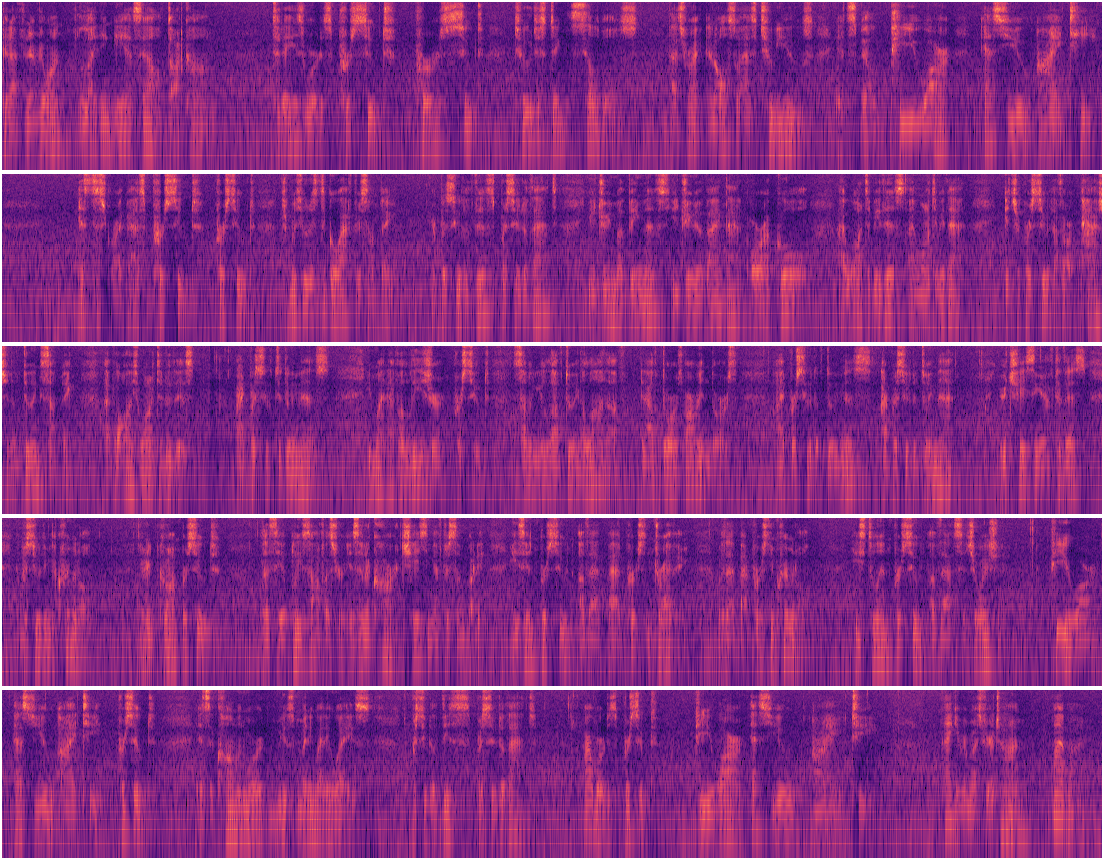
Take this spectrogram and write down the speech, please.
Good afternoon, everyone. LightingESL.com. Today's word is pursuit. Pursuit. Two distinct syllables. That's right, and also has two U's. It's spelled P U R S U I T. It's described as pursuit. Pursuit. To pursue is to go after something. Your pursuit of this, pursuit of that. You dream of being this, you dream of being that, or a goal. I want to be this, I want to be that. It's your pursuit of our passion of doing something. I've always wanted to do this. I pursue to doing this. You might have a leisure pursuit, something you love doing a lot of, outdoors or indoors. I pursuit of doing this, I pursuit of doing that. You're chasing after this, you're pursuing a criminal. You're in grand pursuit. Let's say a police officer is in a car chasing after somebody. He's in pursuit of that bad person driving, or that bad person criminal. He's still in pursuit of that situation. P U R S U I T. Pursuit. It's a common word used many, many ways. The pursuit of this, pursuit of that. Our word is pursuit. P U R S U I T. Thank you very much for your time. Bye bye.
